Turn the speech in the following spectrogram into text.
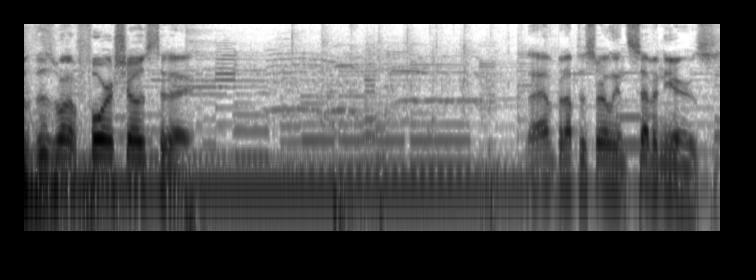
this is one of four shows today. I haven't been up this early in seven years.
